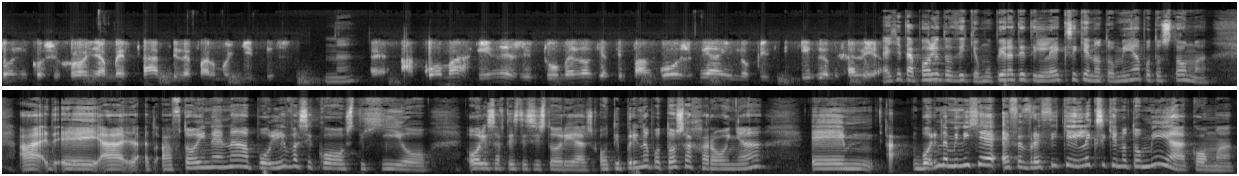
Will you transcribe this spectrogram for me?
120 χρόνια μετά την εφαρμογή της ναι. ε, ακόμα είναι ζητούμενο για την παγκόσμια υλοποιητική βιομηχανία. Έχετε απόλυτο δίκιο. Μου πήρατε τη λέξη καινοτομία από το στόμα. Α, ε, αυτό είναι ένα πολύ βασικό στοιχείο όλης αυτής της ιστορίας. Ότι πριν από τόσα χρόνια ε, μπορεί να μην είχε εφευρεθεί και η λέξη καινοτομία ακόμα.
